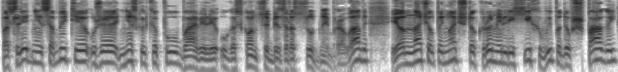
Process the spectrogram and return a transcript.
Последние события уже несколько поубавили у гасконца безрассудной бравады, и он начал понимать, что кроме лихих выпадов шпагой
